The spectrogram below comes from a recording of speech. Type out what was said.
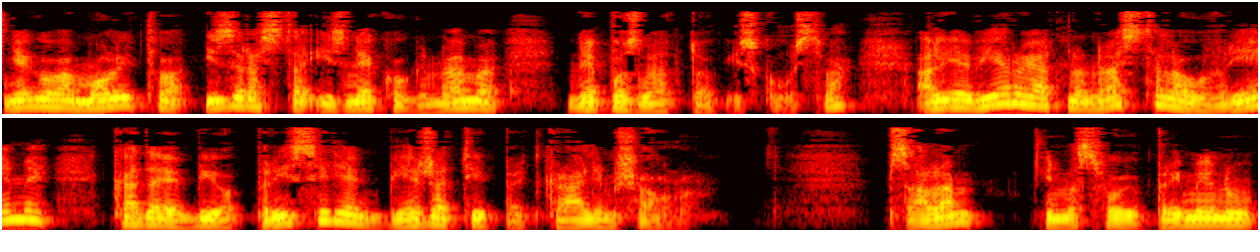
Njegova molitva izrasta iz nekog nama nepoznatog iskustva, ali je vjerojatno nastala u vrijeme kada je bio prisiljen bježati pred kraljem Šaulom. Psalam ima svoju primjenu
